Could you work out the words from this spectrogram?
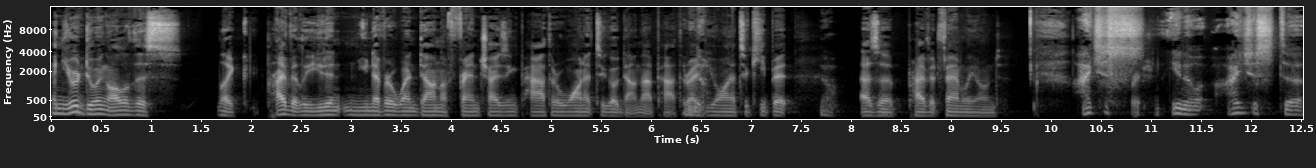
And you were doing all of this like privately. You didn't. You never went down a franchising path or wanted to go down that path, right? No. You wanted to keep it No, as a private family owned. I just, you know, I just, uh,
